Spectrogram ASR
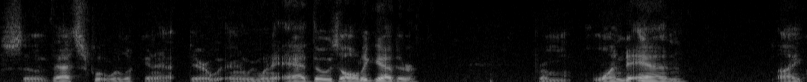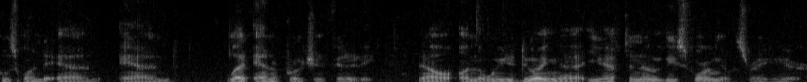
So that's what we're looking at there. And we want to add those all together from 1 to n, i equals 1 to n, and let n approach infinity. Now, on the way to doing that, you have to know these formulas right here.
